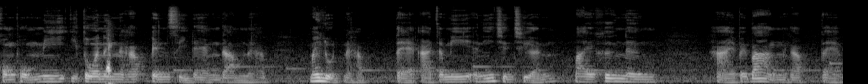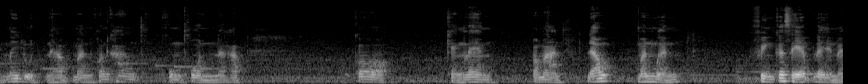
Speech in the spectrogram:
ของผมมีอีกตัวหนึ่งนะครับ เป็นสีแดงดำนะครับ ไม่หลุดนะครับ แต่อาจจะมีอันนี้เฉือนๆไปครึ่งหนึ่งหายไปบ้างนะครับ แต่ไม่หลุดนะครับ มันค่อนข้างคงทนนะครับ ก็แข็งแรงประมาณ แล้วมันเหมือนฟิงเกอร์เซฟเลยเห็นไหม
